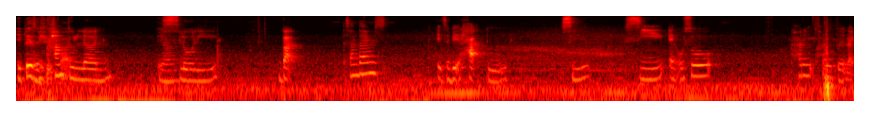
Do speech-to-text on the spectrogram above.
It plays a you huge come part. to learn yeah. slowly. But sometimes it's a bit hard to See? see and also how do you how do you put it like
